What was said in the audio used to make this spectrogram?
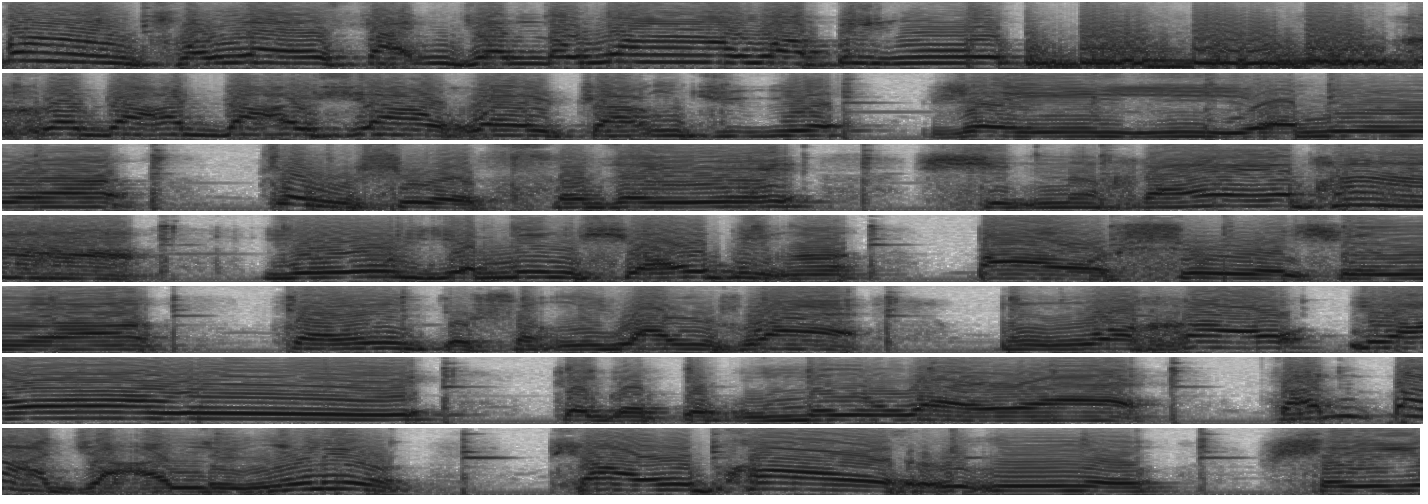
放出来三千的娃娃兵，何喳喳吓坏张举人一命。正是此贼心害怕，有一名小兵报事情啊，真一声元帅不好了这个东门外，咱大家领令跳炮轰，谁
